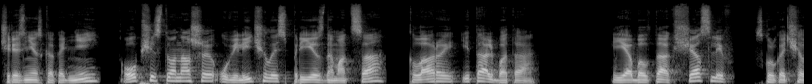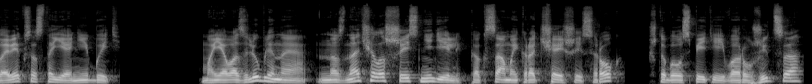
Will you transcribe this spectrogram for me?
Через несколько дней общество наше увеличилось приездом отца, Клары и Тальбота. Я был так счастлив, сколько человек в состоянии быть. Моя возлюбленная назначила 6 недель как самый кратчайший срок, чтобы успеть ей вооружиться,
